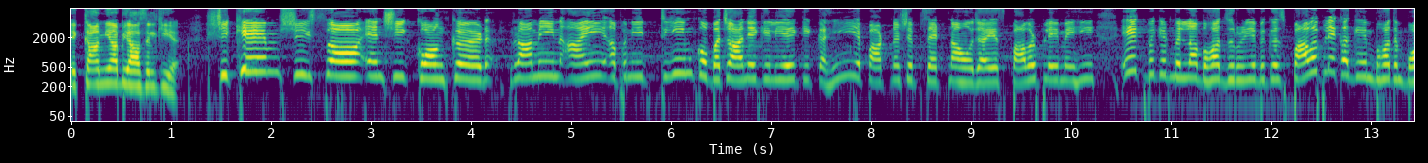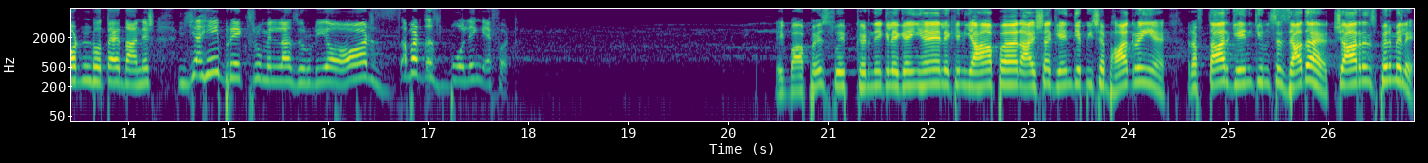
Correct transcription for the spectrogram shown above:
एक कामयाबी हासिल की है। She came, she saw and she conquered. रामीन आई अपनी टीम को बचाने के लिए कि कहीं ये पार्टनरशिप सेट ना हो जाए इस पावर प्ले में ही एक विकेट मिलना बहुत ज़रूरी है बिकॉज़ पावर प्ले का गेम बहुत इंपॉर्टेंट होता है दानिश। यहीं ब्रेक थ्रू मिलना ज़रूरी है और ज़बरदस्त बॉलिंग एफर्ट एक बार फिर स्वीप करने के लिए गई हैं लेकिन यहाँ पर आयशा गेंद के पीछे भाग रही हैं। रफ्तार गेंद की उनसे ज़्यादा है चार रन फिर मिले।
